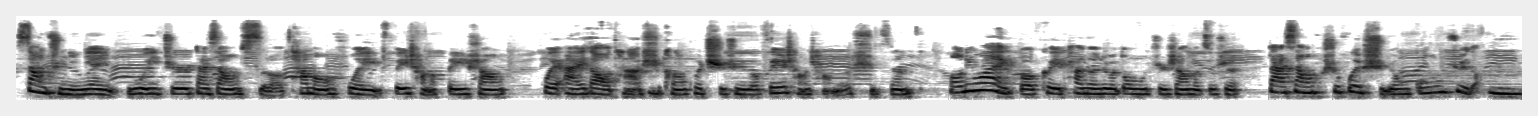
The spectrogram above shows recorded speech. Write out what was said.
象群里面，如果一只大象死了，它们会非常的悲伤，会哀悼它，是可能会持续一个非常长的时间。然后另外一个可以判断这个动物智商的，就是大象是会使用工具的。嗯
